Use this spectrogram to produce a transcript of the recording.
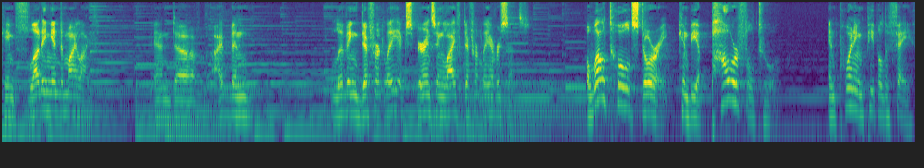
came flooding into my life. And uh, I've been living differently, experiencing life differently ever since. A well told story can be a powerful tool in pointing people to faith.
